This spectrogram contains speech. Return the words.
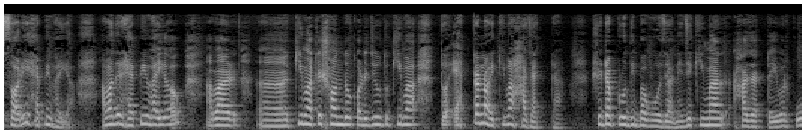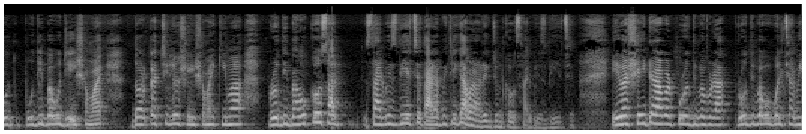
সরি হ্যাপি ভাইয়া। আমাদের হ্যাপি ভাইয়াও আবার কিমাকে সন্দেহ করে, যেহেতু কিমা, তো একটা নয়, কিমা হাজারটা। সেটা প্রদীপবাবুও জানে যে কিমার হাজারটা। এবার প্রদ- প্রদীপবাবু যেই সময় দরকার ছিল, সেই সময় কিমা প্রদীপবাবুকেও সার সার্ভিস দিয়েছে তারাপি থেকে আবার আরেকজনকেও সার্ভিস দিয়েছে। এবার সেইটা আবার প্রদীপবাবু রাগ প্রদীপবাবু বলছে, আমি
